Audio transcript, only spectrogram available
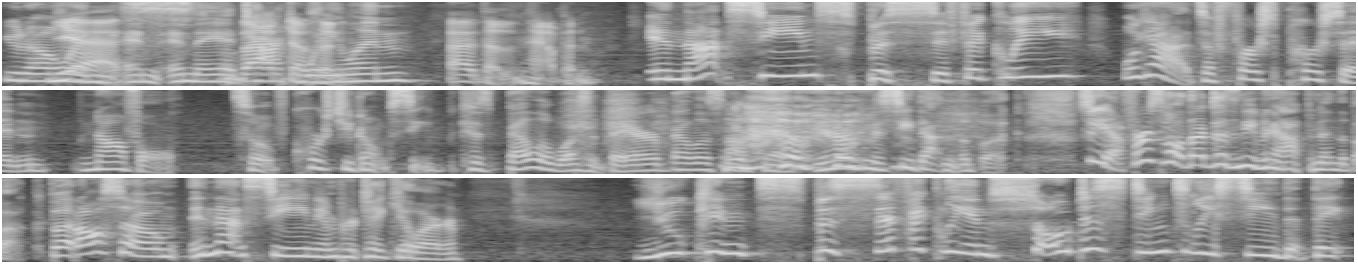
you know, Yes. and, and, and they That attack doesn't- Waylon. That doesn't happen. In that scene specifically, well, yeah, it's a first person novel. So of course you don't see because Bella wasn't there. Bella's not gonna, you're not going to see that in the book. So yeah, first of all, that doesn't even happen in the book. But also in that scene in particular, you can specifically and so distinctly see that they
